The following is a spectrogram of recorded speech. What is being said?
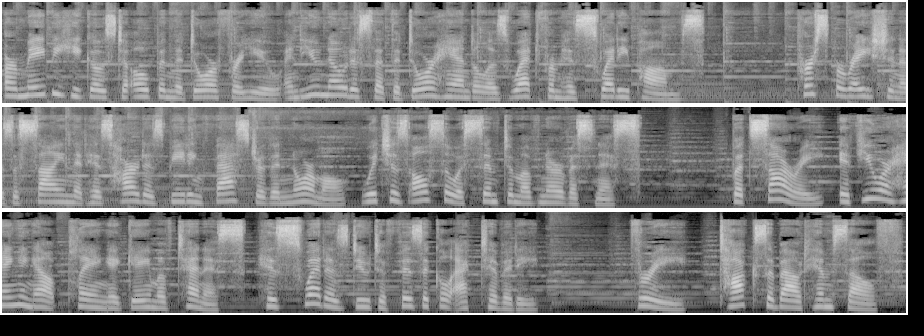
Or maybe he goes to open the door for you and you notice that the door handle is wet from his sweaty palms. Perspiration is a sign that his heart is beating faster than normal, which is also a symptom of nervousness. But sorry, if you are hanging out playing a game of tennis, his sweat is due to physical activity. 3. Talks about himself.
